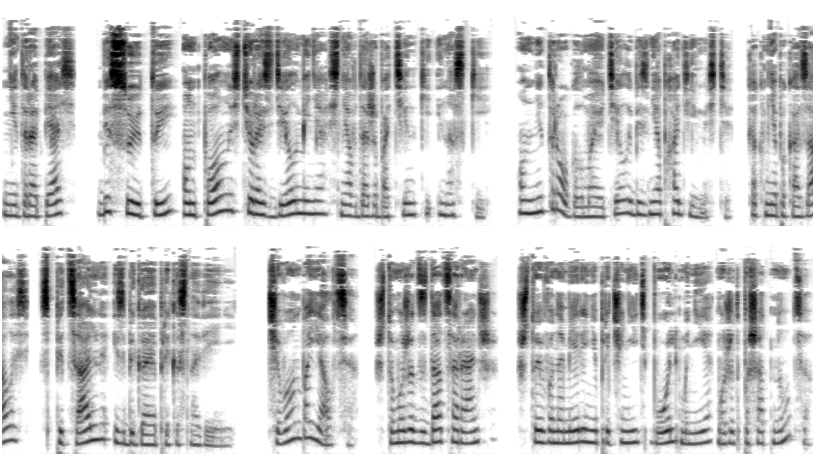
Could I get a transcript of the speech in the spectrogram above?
Не торопясь, без суеты, он полностью раздел меня, сняв даже ботинки и носки. Он не трогал мое тело без необходимости, как мне показалось, специально избегая прикосновений. Чего он боялся? Что может сдаться раньше? Что его намерение причинить боль мне может пошатнуться?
